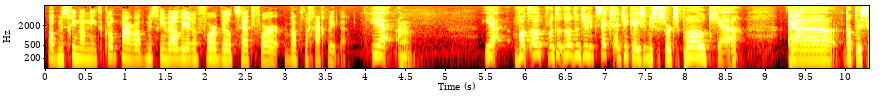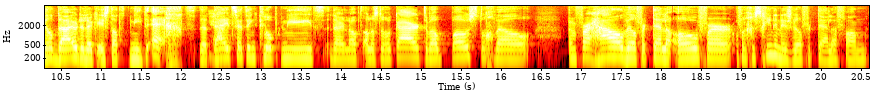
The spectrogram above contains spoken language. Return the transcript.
wat misschien dan niet klopt, maar wat misschien wel weer een voorbeeld zet voor wat we graag willen. Ja. Ja. Ja, wat ook, wat, wat natuurlijk sex education is een soort sprookje. Ja. Eh, dat is heel duidelijk, is dat niet echt. De Ja. tijdzetting klopt niet, daar loopt alles door elkaar. Terwijl Post toch wel een verhaal wil vertellen over, of een geschiedenis wil vertellen van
